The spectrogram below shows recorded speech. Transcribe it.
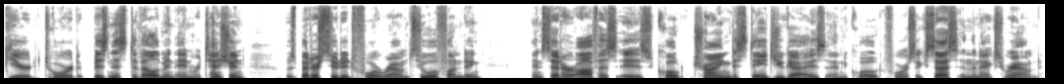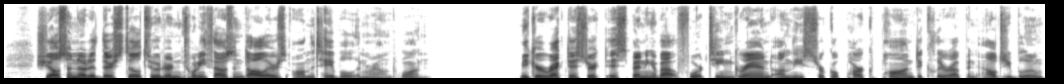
geared toward business development and retention, was better suited for round two of funding and said her office is, quote, trying to stage you guys, end quote, for success in the next round. She also noted there's still $220,000 on the table in round one. Meeker Rec District is spending about 14 grand on the Circle Park Pond to clear up an algae bloom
